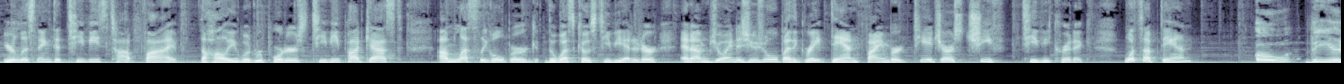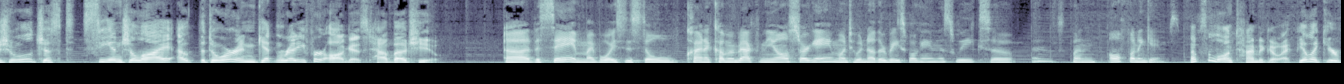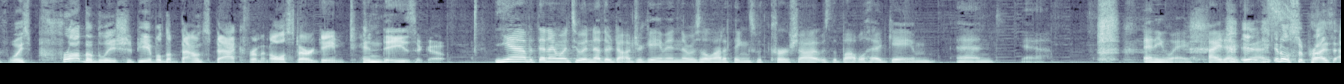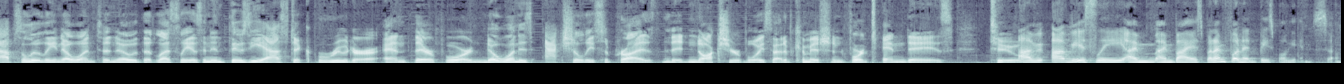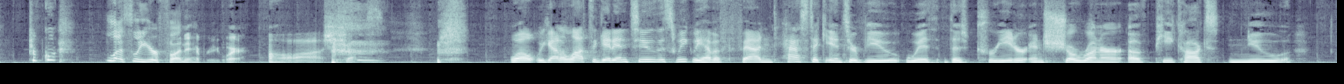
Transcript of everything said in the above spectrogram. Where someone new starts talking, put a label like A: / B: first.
A: You're listening to TV's Top 5, the Hollywood Reporter's TV podcast. I'm Leslie Goldberg, the West Coast TV editor, and I'm joined as usual by the great Dan Feinberg, THR's chief TV critic. What's up, Dan?
B: Oh, the usual, just seeing July out the door and getting ready for August. How about you?
A: Uh, the same. My voice is still kind of coming back from the All Star game. Went to another baseball game this week, so eh, it's fun. All fun and games.
B: That was a long time ago. I feel like your voice probably should be able to bounce back from an All Star game ten days ago.
A: Yeah, but then I went to another Dodger game, and there was a lot of things with Kershaw. It was the bobblehead game, and yeah, Anyway, I digress.
B: It, will surprise absolutely no one to know that Leslie is an enthusiastic rooter, and therefore no one is actually surprised that it knocks your voice out of commission for 10 days to.
A: Obviously, I'm, I'm biased, but I'm fun at baseball games, so.
B: Of course. Leslie, you're fun everywhere.
A: Aw, shucks. Well, we got a lot to get into this week. We have a fantastic interview with the creator and showrunner of Peacock's new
